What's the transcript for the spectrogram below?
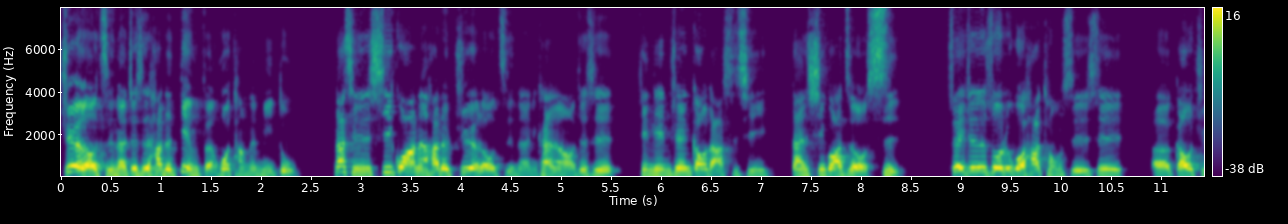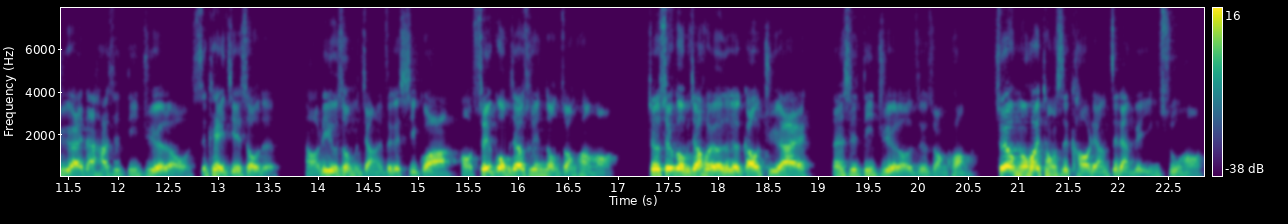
GL 值呢，就是它的淀粉或糖的密度。那其实西瓜呢，它的 GL 值呢，你看哦，就是甜甜圈高达十七，但西瓜只有四。所以就是说，如果它同时是呃高 GI，但它是低 GL，是可以接受的。好，例如说我们讲的这个西瓜，哦，水果比较出现这种状况哈，就水果比较会有这个高 GI，但是低 GL 这个状况。所以我们会同时考量这两个因素哈，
